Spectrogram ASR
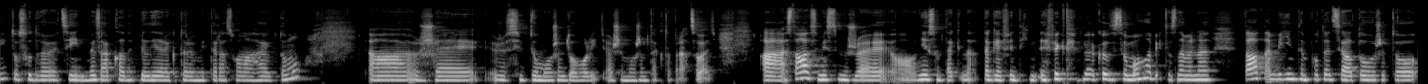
Hej. To sú dve veci, dve základné piliere, ktoré mi teraz pomáhajú k tomu, a že, že si to môžem dovoliť a že môžem takto pracovať. A stále si myslím, že nie som tak, tak efektívna, ako som mohla byť. To znamená, stále tam vidím ten potenciál toho, že to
